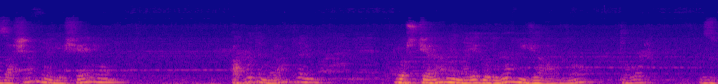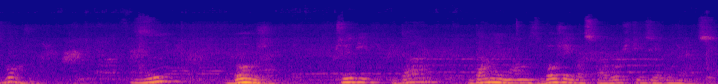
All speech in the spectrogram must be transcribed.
zasiane jesienią, a potem latem rozcierane na jego dłoni ziarno to zboże. Z Boże, czyli dar dany nam z Bożej łaskawości z Jego mocy.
